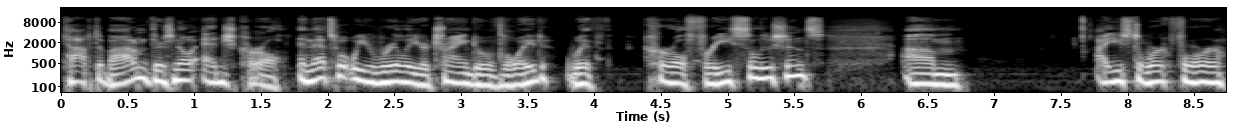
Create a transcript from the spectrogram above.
top to bottom, there's no edge curl. And that's what we really are trying to avoid with curl free solutions. Um, I used to work for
